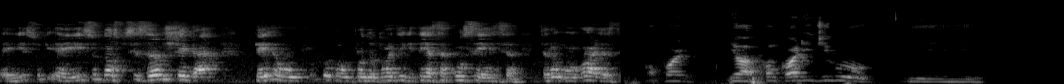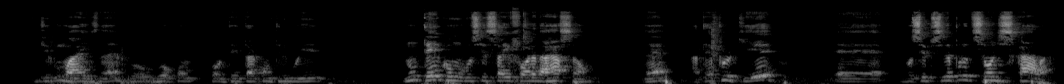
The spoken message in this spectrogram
É, isso, é isso que nós precisamos chegar ter, o, o, produtor tem que ter essa consciência. Você não concorda? Concordo. E ó, concordo e digo, e digo mais, né? Vou, vou, tentar contribuir. Não tem como você sair fora da ração, né? Até porque é, você precisa de produção de escala,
